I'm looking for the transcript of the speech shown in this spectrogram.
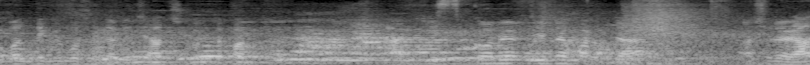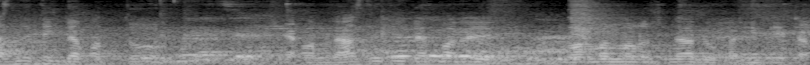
ওখান থেকে বসে আমি জাজ করতে পারব আর ইসকনের যে ব্যাপারটা আসলে রাজনৈতিক ব্যাপার তো এখন রাজনীতির ব্যাপারে নর্মাল মানুষ না ঢোকা এটা।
